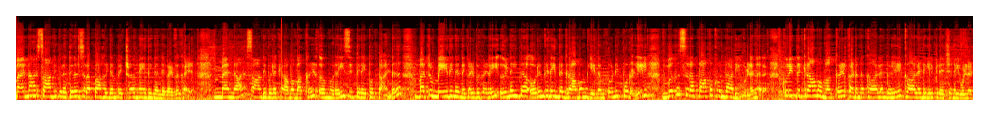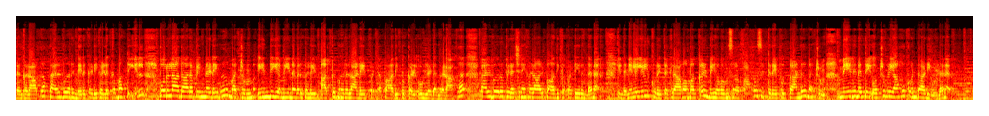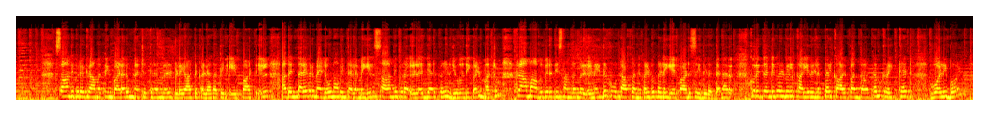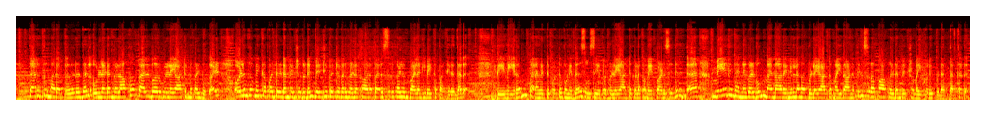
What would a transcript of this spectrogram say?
மன்னார் சாந்திபுரத்தில் சிறப்பாக இடம்பெற்ற மேதின நிகழ்வுகள். மன்னார் சாந்திபுர கிராம மக்கள் இம்முறை சித்திரை புத்தாண்டு மற்றும் மேதின நிகழ்வுகளை இணைந்த ஒருங்கிணைந்த கிராமம் எனும் துணிப்பொருளில் வெகு சிறப்பாக கொண்டாடியுள்ளனர். குறித்த கிராம மக்கள் கடந்த காலங்களில் காலநிலை பிரச்சினை உள்ளடங்களாக பல்வேறு நெருக்கடிகளுக்கு மத்தியில் பொருளாதார பின்னடைவு மற்றும் இந்திய மீனவர்களின் அத்துமீறலால் ஏற்பட்ட பாதிப்புகள் உள்ளடங்களாக பல்வேறு பிரச்சனைகளால் பாதிக்கப்பட்டிருந்தனர் இந்த நிலையில் குறித்த கிராம மக்கள் மிகவும் சிறப்பாக சித்திரை புத்தாண்டு மற்றும் மே தினத்தை ஒற்றுமையாக கொண்டாடியுள்ளனர். சாந்திபுர கிராமத்தின் வளரும் நட்சத்திரங்கள் விளையாட்டுக் கழகத்தின் ஏற்பாட்டில் அதன் தலைவர் மெலோனாவின் தலைமையில் சாந்திபுர இளைஞர்கள் யுவதிகள் மற்றும் கிராம அபிவிருத்தி சங்கங்கள் இணைந்து கூட்டாக்க நிகழ்வுகளை ஏற்பாடு செய்திருந்தனர். குறித்த நிகழ்வில் கயிறிழுத்தல் கால்பந்தாட்டம் கிரிக்கெட் வாலிபால் தருக்கு மரம் ஏறுதல் உள்ளடங்களாக பல்வேறு விளையாட்டு நிகழ்வுகள் ஒழுங்கமைக்கப்பட்டு இடம்பெற்றதுடன் வெற்றி பெற்றவர்களுக்கான பரிசுகளும் வழங்கி வைக்கப்பட்டிருந்தது. இதே நேரம் பனங்கட்டு கொட்டு புனித சூசியப்பர் விளையாட்டுக் கழகம் ஏற்பாடு செய்திருந்த மேதின நிகழ்வும் மன்னாரை மில்லக விளையாட்டு மைதானத்தில் சிறப்பாக இடம்பெற்றமை குறிப்பிடத்தக்கது.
